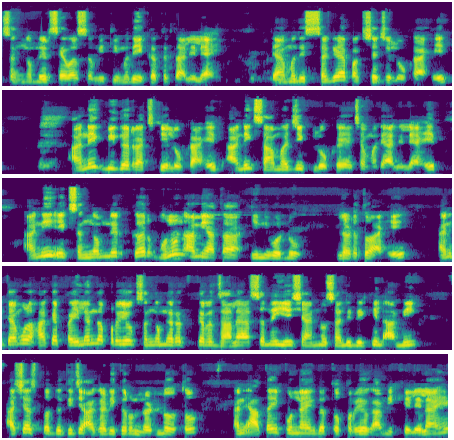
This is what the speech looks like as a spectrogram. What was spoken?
संगमनेर सेवा समितीमध्ये एकत्रित आलेले आहेत. त्यामध्ये सगळ्या पक्षाचे लोक आहेत. अनेक बिगर राजकीय लोक आहेत. अनेक सामाजिक लोक याच्यामध्ये आलेले आहेत. आणि एक संगमनेरकर म्हणून आम्ही आता ही निवडणूक लढतो आहे. आणि त्यामुळे हा काय पहिल्यांदा प्रयोग संगमनेरात करत झाला असं नाहीये. शहाण्णव साली देखील आम्ही अशाच पद्धतीची आघाडी करून लढलो होतो. आणि आताही पुन्हा एकदा तो प्रयोग आम्ही केलेला आहे.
